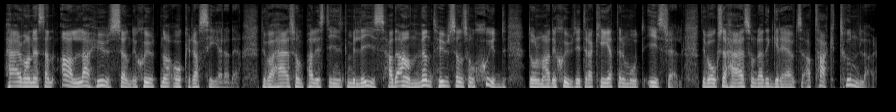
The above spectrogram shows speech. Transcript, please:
Här var nästan alla hus sönderskjutna och raserade. Det var här som palestinsk milis hade använt husen som skydd då de hade skjutit raketer mot Israel. Det var också här som det hade grävts attacktunnlar.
